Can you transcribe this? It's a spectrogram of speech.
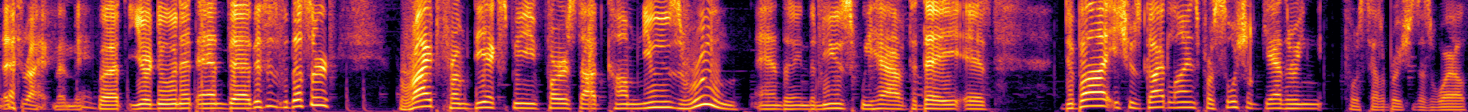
that's right, my man. but you're doing it, and uh, this is Mudassar, right from DXBFirst.com newsroom. And in the news we have today is Dubai issues guidelines for social gathering for celebrations as well.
